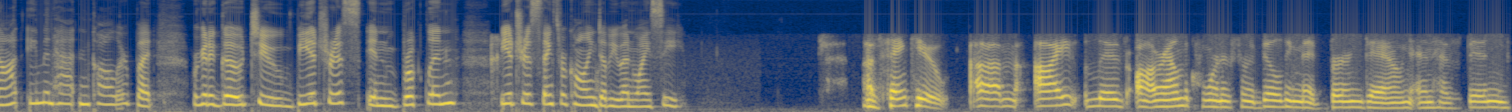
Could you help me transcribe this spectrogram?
not a Manhattan caller, but we're going to go to Beatrice in Brooklyn. Beatrice, thanks for calling WNYC. Uh, thank you. Um, I live around the corner from a building that burned down and has been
